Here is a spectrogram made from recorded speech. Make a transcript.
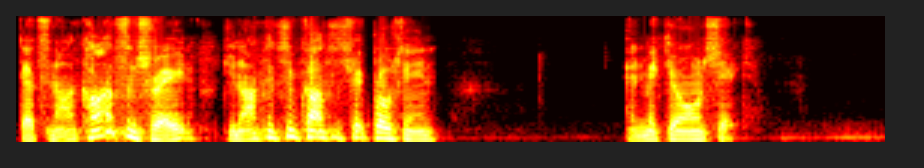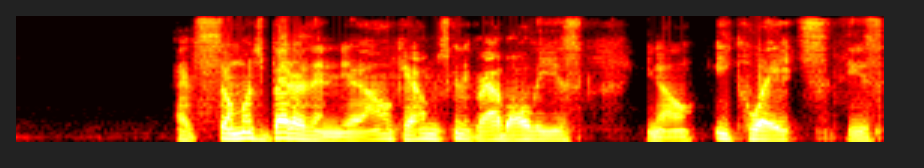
that's not concentrate. Do not consume concentrate protein, and make your own shake. That's so much better than you know, Okay, I'm just going to grab all these, you know, equates, these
